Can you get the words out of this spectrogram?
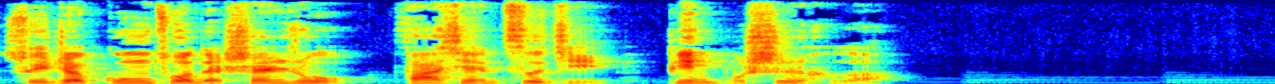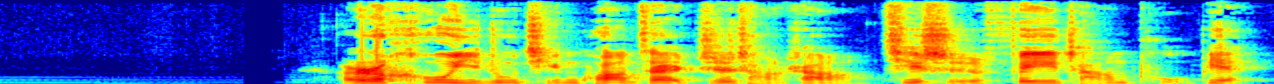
随着工作的深入，发现自己并不适合。而后一种情况在职场上其实非常普遍。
